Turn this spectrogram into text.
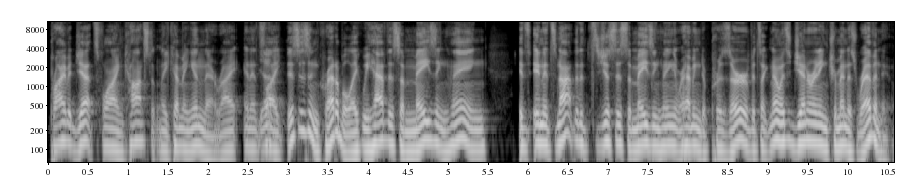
private jets flying constantly coming in there, right? And it's Yep. like, this is incredible. Like, we have this amazing thing. It's, and it's not that it's just this amazing thing that we're having to preserve. It's like, no, it's generating tremendous revenue,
